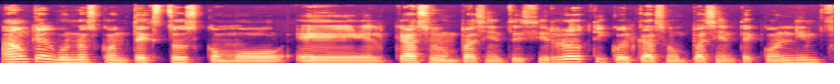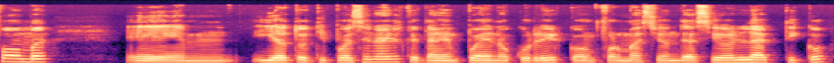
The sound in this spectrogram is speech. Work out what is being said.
aunque algunos contextos como eh, el caso de un paciente cirrótico, el caso de un paciente con linfoma em, y otro tipo de escenarios que también pueden ocurrir con formación de ácido láctico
